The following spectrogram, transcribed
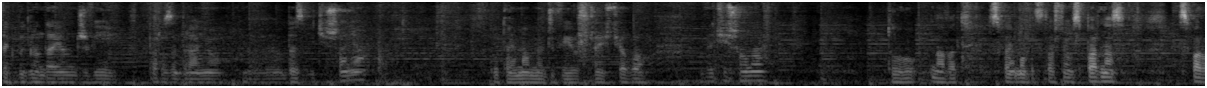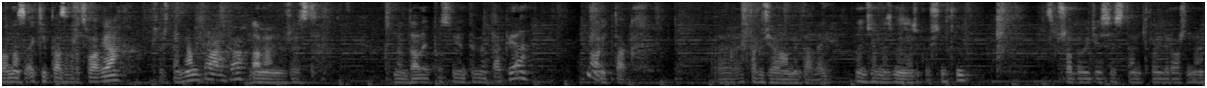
Tak wyglądają drzwi po rozebraniu y, bez wyciszenia. Tutaj mamy drzwi już częściowo wyciszone. Tu nawet swoją obecnością wsparła nas, wsparła nas ekipa z Wrocławia. Cześć Damian. Franka. Damian już jest na dalej posuniętym etapie. No i tak, e, tak działamy dalej. Będziemy zmieniać głośniki. Z przodu idzie system trójdrożny,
